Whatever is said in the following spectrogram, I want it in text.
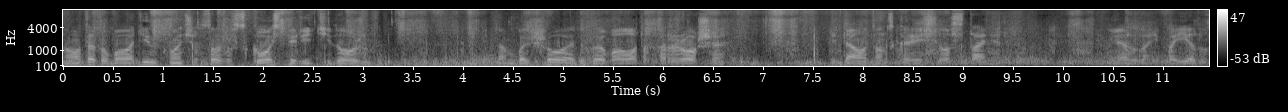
Но вот эту болотинку он сейчас тоже сквозь перейти должен. Там большое такое болото хорошее. И там вот он, скорее всего, станет. Но я туда не поеду.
